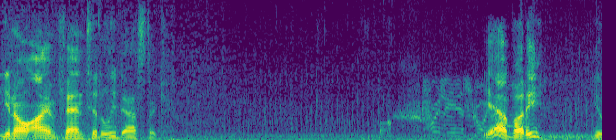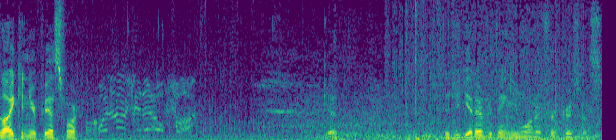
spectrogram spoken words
You know, I am fan tiddly dastic. Yeah, buddy. You liking your PS4? Good. Did you get everything you wanted for Christmas?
